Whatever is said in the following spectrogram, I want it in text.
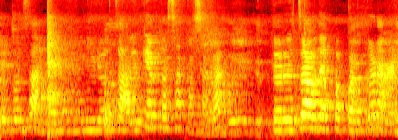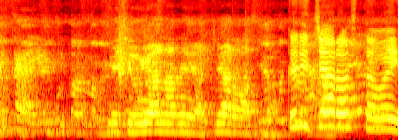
ते पण सांगा. म्हणून व्हिडिओ चालू केला सकाळ सकाळ. तर जाऊ द्या पप्पांकडे आणि काय येणार आहे चार वाजता. कधी चार वाजता वय?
